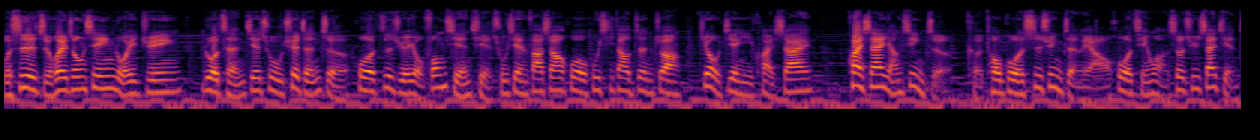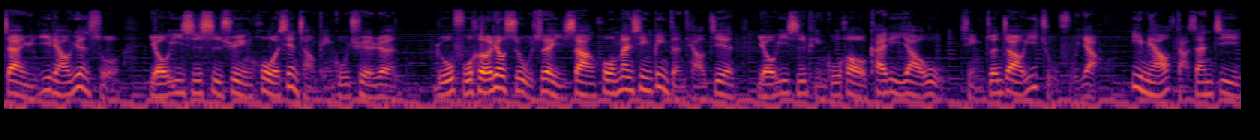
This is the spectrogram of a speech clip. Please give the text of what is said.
我是指挥中心罗义军。若曾接触确诊者或自觉有风险且出现发烧或呼吸道症状，就建议快筛。快筛阳性者可透过视讯诊疗或前往社区筛检站与医疗院所，由医师视讯或现场评估确认。如符合六十五岁以上或慢性病等条件，由医师评估后开立药物，请遵照医嘱服药。疫苗打三剂，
